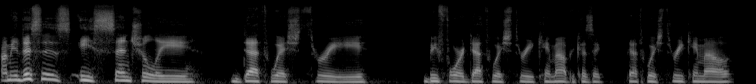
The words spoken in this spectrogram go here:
I mean, this is essentially Death Wish three before Death Wish three came out because it, Death Wish three came out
